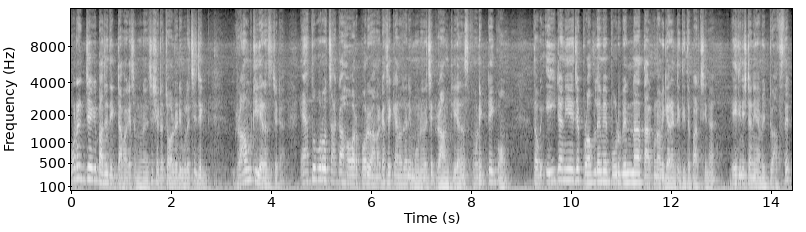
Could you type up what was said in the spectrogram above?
পরের যে বাজে দিকটা আমার কাছে মনে হয়েছে, সেটা হচ্ছে অলরেডি বলেছি যে গ্রাউন্ড ক্লিয়ারেন্স যেটা। এত বড় চাকা হওয়ার পরেও আমার কাছে কেন জানি মনে হয়েছে গ্রাউন্ড ক্লিয়ারেন্স অনেকটাই কম। তবে এইটা নিয়ে যে প্রবলেমে পড়বেন না, তার কোনো আমি গ্যারান্টি দিতে পারছি না। এই জিনিসটা নিয়ে আমি একটু আপসেট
